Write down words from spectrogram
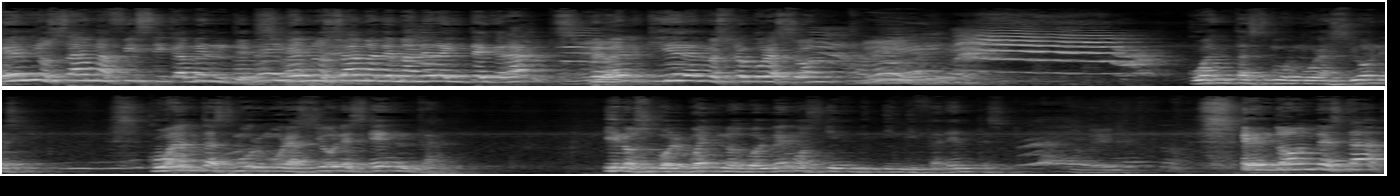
él nos ama físicamente, Él nos ama de manera integral, pero Él quiere nuestro corazón. ¿Cuántas murmuraciones, cuántas murmuraciones entran y nos, nos volvemos indiferentes? ¿En dónde está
